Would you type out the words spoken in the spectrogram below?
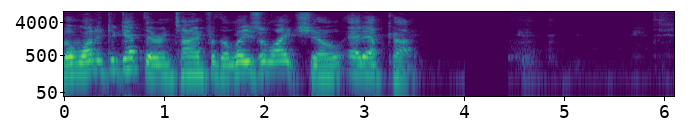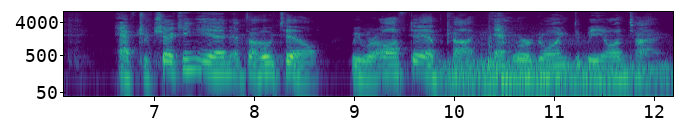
but wanted to get there in time for the laser light show at Epcot. After checking in at the hotel, we were off to Epcot and were going to be on time.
